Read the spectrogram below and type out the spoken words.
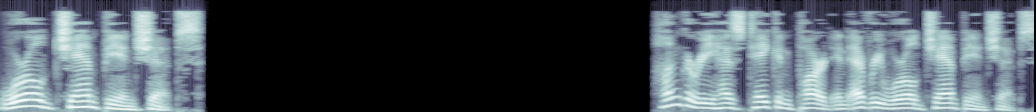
World Championships Hungary has taken part in every World Championships.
